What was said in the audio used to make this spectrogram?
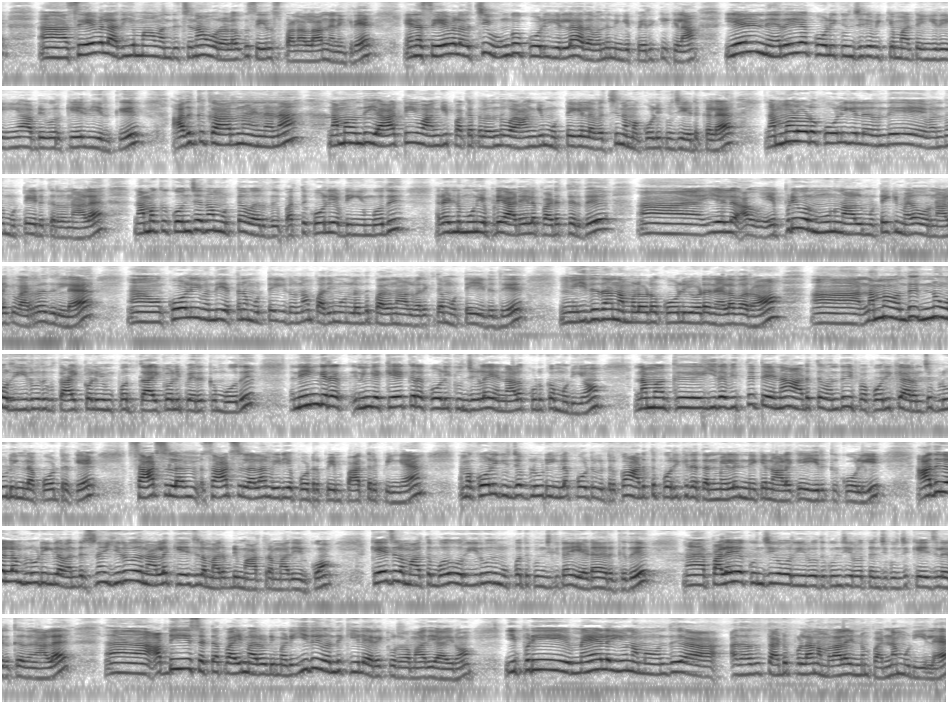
சேவல் அதிகமாக வந்துச்சுன்னா ஓரளவுக்கு சேல்ஸ் பண்ணலாம்னு நினைக்கிறேன். ஏன்னா சேவலை வச்சு உங்கள் கோழிகளில் அதை வந்து நீங்கள் பெருக்கிக்கலாம். ஏன் நிறைய கோழி குஞ்சுக விற்க மாட்டேங்கிறீங்க? அப்படி ஒரு கேள்வி இருக்குது அதுக்கு காரணம் என்னென்னா நம்ம வந்து யார்ட்டையும் வாங்கி பக்கத்தில் இருந்து வாங்கி முட்டைகளை வச்சு நம்ம கோழி குஞ்சு எடுக்கலை. நம்மளோட கோழிகள்ல இருந்தே வந்து முட்டை எடுக்கிறதுனால நமக்கு கொஞ்சம் தான் முட்டை வருது. பத்து கோழி அப்படிங்கும்போது ரெண்டு மூணு எப்படி அடையில படுத்துருது? ஏழு எப்படி ஒரு மூணு நாலு முட்டைக்கு மேலே ஒரு நாளைக்கு வர்றதில்லை. கோழி வந்து எத்தனை முட்டையிடும்னா பதிமூணுலேருந்து பதினாலு வரைக்கும் தான் முட்டையிடுது இதுதான் நம்மளோட கோழியோட நிலவரம். நம்ம வந்து இன்னும் ஒரு இருபது தாய்க்கோழி முப்பது தாய்க்கோழி பெருக்கும்போது நீங்கள் நீங்கள் கேட்குற கோழி குஞ்சுகளை என்னால் கொடுக்க முடியும். நமக்கு இதை வித்துட்டேன்னா அடுத்து வந்து இப்போ பொறிக்க ஆரம்பித்து ப்ளூடிங்கில் போட்டிருக்கேன். ஷார்ட்ஸில் ஷார்ட்ஸ்லலாம் வீடியோ போட்டிருப்பீங்க பார்த்துருப்பீங்க நம்ம கோழி குஞ்சை ப்ளூடிங்கில் போட்டுக்கிட்டு இருக்கோம். அடுத்து பொறிக்கிற தன்மையில் இன்றைக்கே நாளைக்கே இருக்குது கோழி. அதுகெல்லாம் ப்ளூடிங்கில் வந்துருச்சுன்னா இருபது நாளில் கேஜியில் மறுபடியும் மாத்திரம் மாதிரி இருக்கும். கேஜில் மாற்றும் போது ஒரு இருபது முப்பது குஞ்சுக்கிட்ட இடம் இருக்குது. பழைய குஞ்சு ஒரு இருபது குஞ்சு இருபத்தஞ்சி குஞ்சு கேஜில் இருக்கிறதுனால அப்படியே செட்டப் ஆகி மறுபடியும் மறுபடியும் இது வந்து கீழே இறக்கி விடுற மாதிரி ஆயிரும். இப்படி மேலேயும் நம்ம வந்து அதாவது தடுப்புலாம் நம்மளால் இன்னும் பண்ண முடியல.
